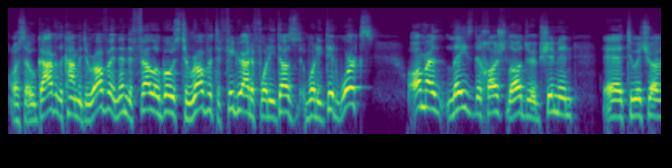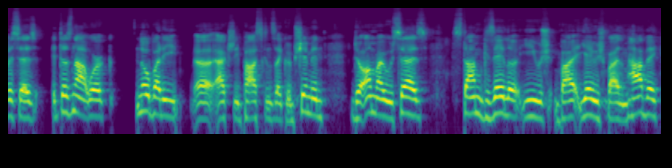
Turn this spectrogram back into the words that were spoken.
Also, Gavra Lakami to Rava, and then the fellow goes to Rava to figure out if what he does, what he did works. Omar lays the chosh law to Shimon, uh, to which Rava says, it does not work Nobody uh, actually paskins like Reb Shimon. The Omar who says Stam Gizela Yeush Bailam Have.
